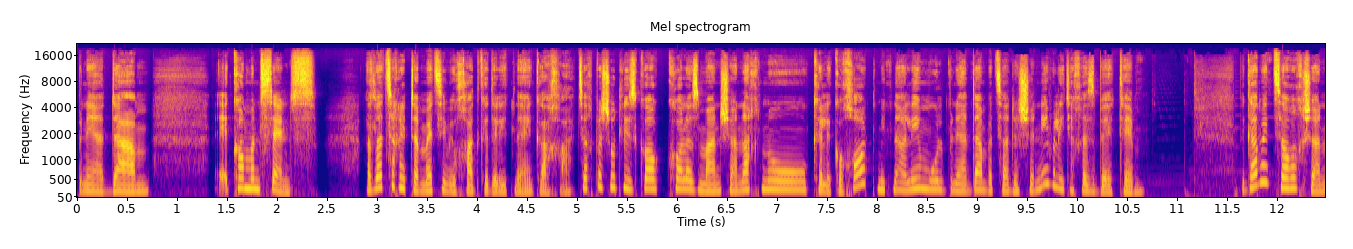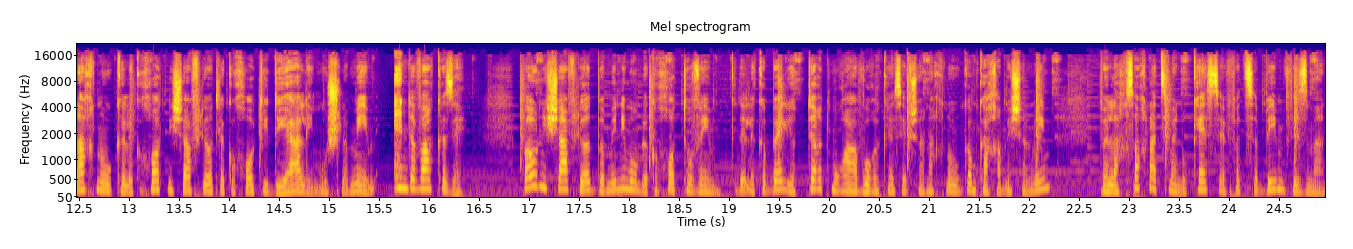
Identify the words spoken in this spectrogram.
בני אדם, אה, common sense. אז לא צריך להתאמץ במיוחד כדי להתנהג ככה, צריך פשוט לזכור כל הזמן שאנחנו כלקוחות מתנהלים מול בני אדם בצד השני ולהתייחס בהתאם. וגם אין צורך שאנחנו כלקוחות נשאף להיות לקוחות אידיאליים, מושלמים, אין דבר כזה. בואו נשאף להיות במינימום לקוחות טובים, כדי לקבל יותר תמורה עבור הכסף שאנחנו גם ככה משלמים, ולחסוך לעצמנו כסף, עצבים וזמן.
